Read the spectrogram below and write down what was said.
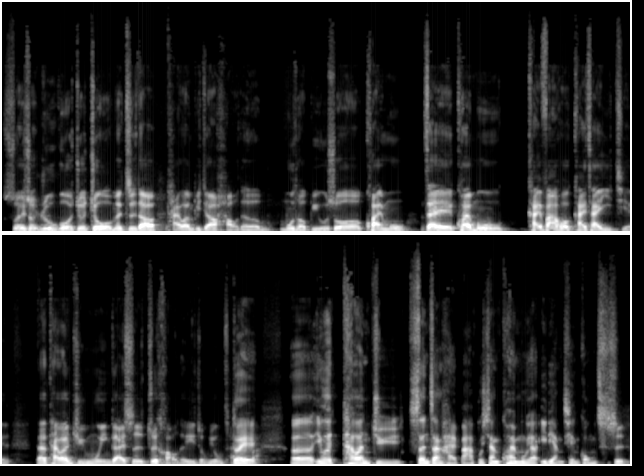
所以说，如果就就我们知道台湾比较好的木头，比如说块木，在块木开发或开采以前，那台湾榉木应该是最好的一种用材。对。呃，因为台湾榉生长海拔不像块木要一两千公尺，是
